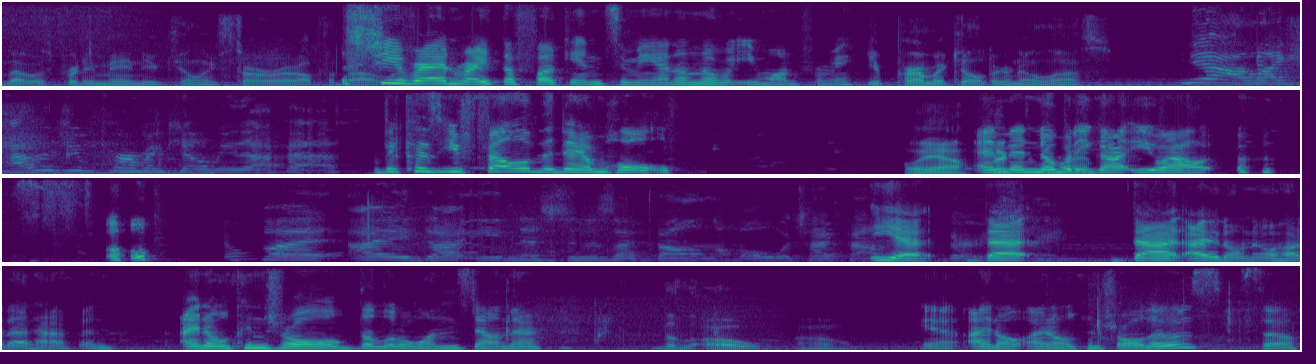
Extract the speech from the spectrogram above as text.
That was pretty mean, you killing Star right off the bat. She like ran that. right the fuck into me. I don't know what you want from me. You perma-killed her, no less. Yeah, like, how did you perma kill me that fast? Because you fell in the damn hole. Oh yeah. And then nobody land. got you out. so, But I got eaten as soon as I fell in the hole, which I found Yeah, very that- strange. that, I don't know how that happened. I don't control the little ones down there. The, oh, oh. Yeah, I don't I don't control those. So,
